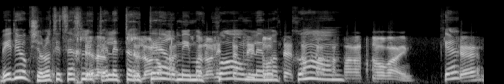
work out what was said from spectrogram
בדיוק, שלא תצטרך שלא לטרטר שלא ממקום נצטרך למקום. אחר הצהריים. כן. כן.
